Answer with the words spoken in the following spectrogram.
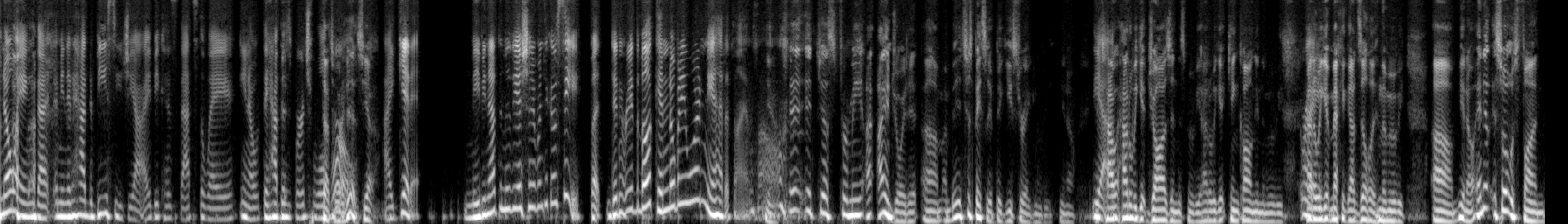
knowing that i mean it had to be cgi because that's the way you know they have this virtual That's world what it is. Yeah. i get it maybe not the movie i should have went to go see but didn't read the book and nobody warned me ahead of time so Yeah. It, it just for me, I, I enjoyed it. Um, I mean, it's just basically a big Easter egg movie. You know, It's yeah How how do we get Jaws in this movie? How do we get King Kong in the movie? right. How do we get Mecha Godzilla in the movie? Um, you know, and it, so it was fun.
